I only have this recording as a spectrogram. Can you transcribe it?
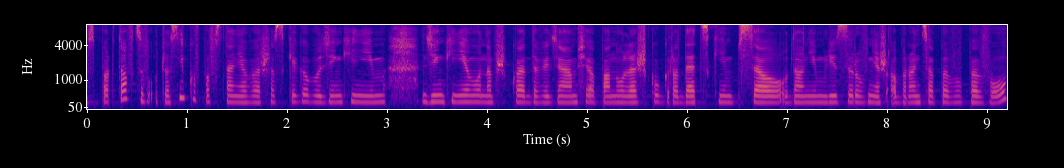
sportowców, uczestników Powstania Warszawskiego, bo dzięki nim, dzięki niemu na przykład dowiedziałam się o panu Leszku Grodeckim, pseudonim Lis, również obrońca PWPW,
